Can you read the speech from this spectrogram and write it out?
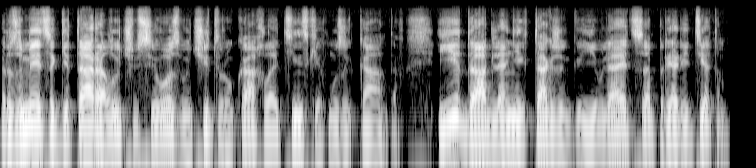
Разумеется, гитара лучше всего звучит в руках латинских музыкантов. И да, для них также является приоритетом.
